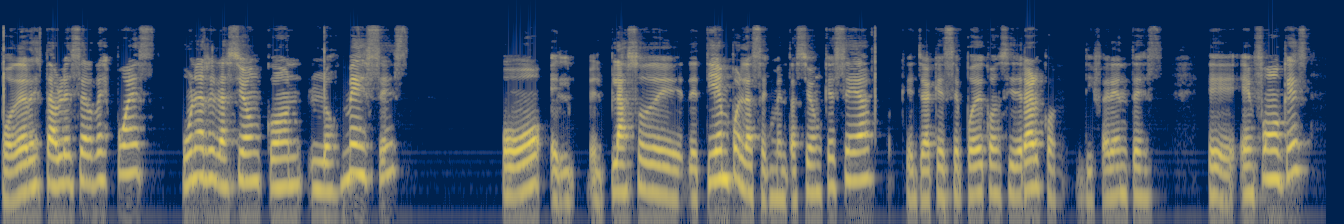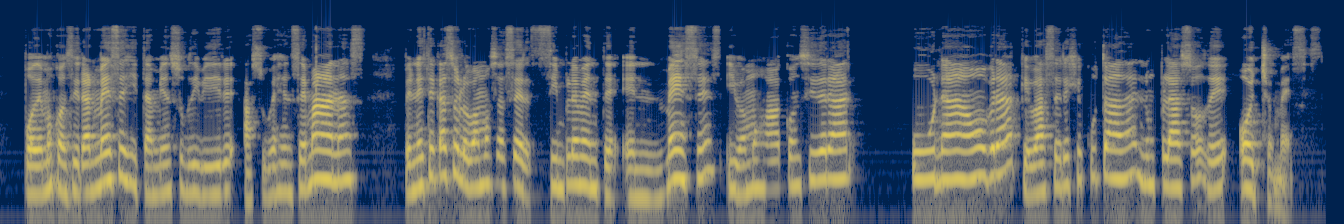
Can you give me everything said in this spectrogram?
poder establecer después una relación con los meses o el, plazo de, tiempo en la segmentación que sea, ya que se puede considerar con diferentes eh, enfoques, podemos considerar meses y también subdividir a su vez en semanas, pero en este caso lo vamos a hacer simplemente en meses y vamos a considerar una obra que va a ser ejecutada en un plazo de ocho meses.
